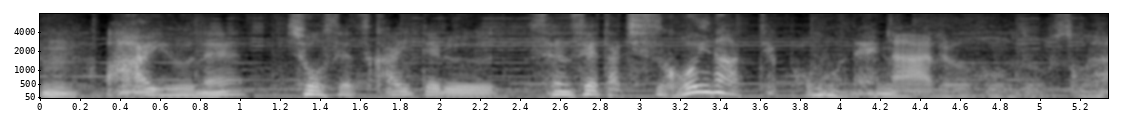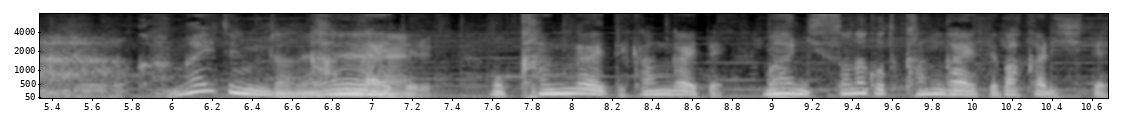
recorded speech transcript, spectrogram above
うん。ああいうね小説書いてる先生たちすごいなってやっぱ思うね。なるほど。そういろいろ考えてるんだね。考えてる。もう考えて考えて。毎日そんなこと考えてばかりして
